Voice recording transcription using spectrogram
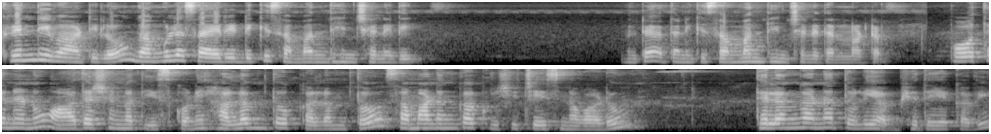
క్రింది వాటిలో గంగుల సాయిరెడ్డికి సంబంధించినది. అంటే అతనికి సంబంధించినది అనమాట పోతనను ఆదర్శంగా తీసుకొని హలంతో కలంతో సమానంగా కృషి చేసినవాడు తెలంగాణ తొలి అభ్యుదయ కవి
